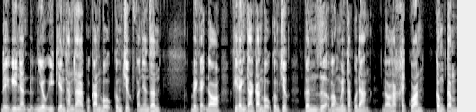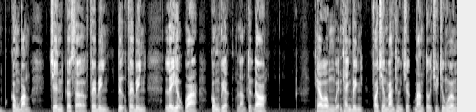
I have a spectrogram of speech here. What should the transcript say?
để ghi nhận được nhiều ý kiến tham gia của cán bộ công chức và nhân dân. Bên cạnh đó, khi đánh giá cán bộ công chức cần dựa vào nguyên tắc của Đảng, đó là khách quan, công tâm, công bằng trên cơ sở phê bình, tự phê bình, lấy hiệu quả công việc làm thước đo. Theo ông Nguyễn Thanh Bình, Phó trưởng Ban Thường trực Ban Tổ chức Trung ương,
